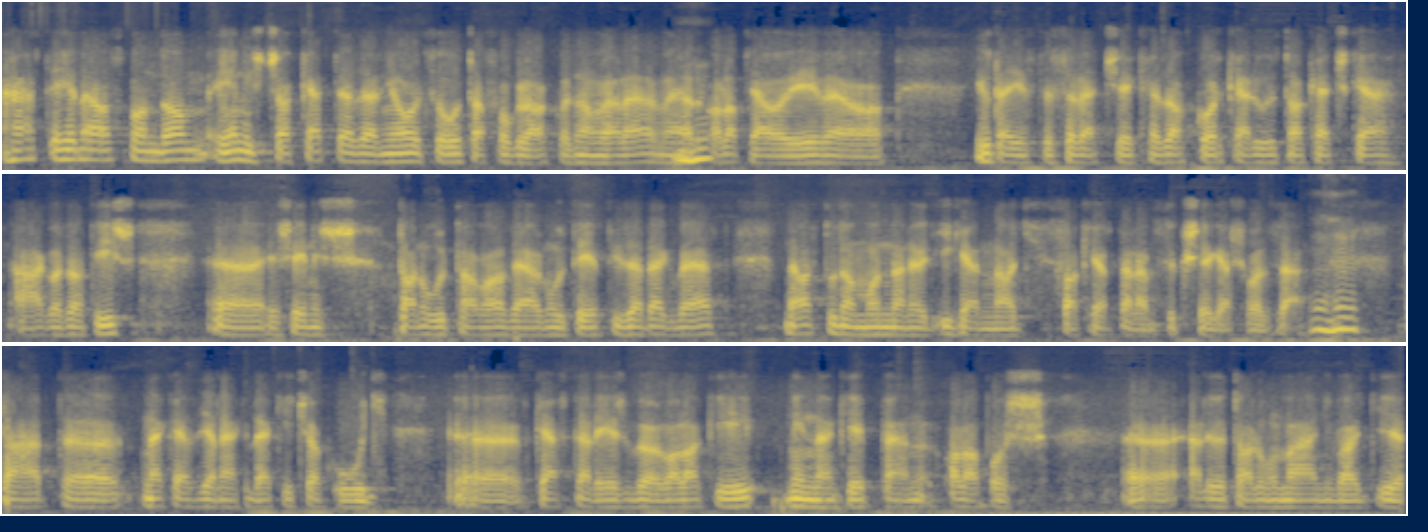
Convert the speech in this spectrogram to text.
Hát én azt mondom, én is csak 2008 óta foglalkozom vele, mert uh-huh. alapjában éve a Jutaésztő Szövetséghez akkor került a kecske ágazat is, e, és én is tanultam az elmúlt évtizedekben ezt, de azt tudom mondani, hogy igen nagy szakértelem szükséges hozzá. Uh-huh. Tehát e, ne kezdjenek neki csak úgy e, keftelésből valaki, mindenképpen alapos előtanulmány vagy,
